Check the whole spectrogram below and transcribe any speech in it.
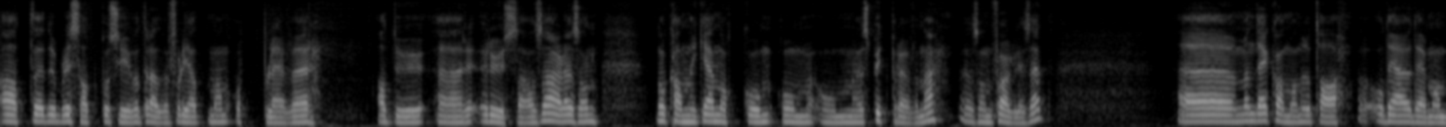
at eh, du blir satt på 37 fordi at man opplever at du er rusa. Og så er det sånn Nå kan ikke jeg nok om, om, om spyttprøvene, eh, sånn faglig sett. Eh, Men det kan man jo ta, og det er jo det man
